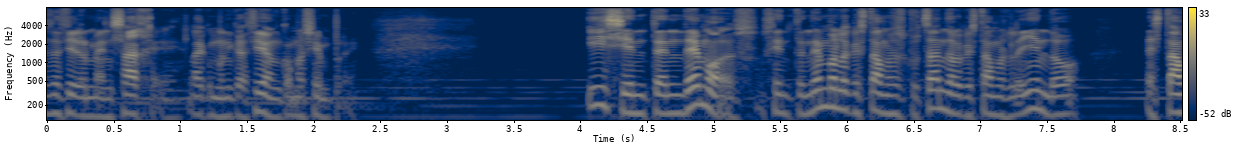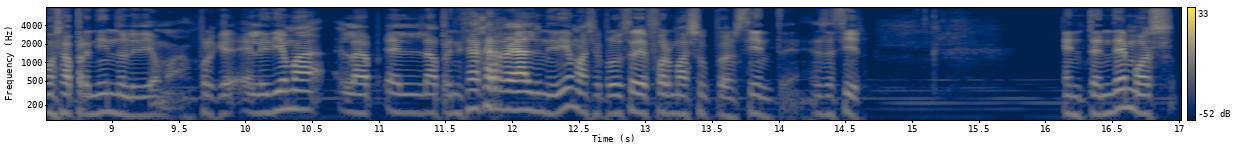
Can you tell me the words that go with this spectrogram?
Es decir, el mensaje, la comunicación, como siempre. Y si entendemos, si entendemos lo que estamos escuchando, lo que estamos leyendo, estamos aprendiendo el idioma. Porque el idioma, el aprendizaje real de un idioma se produce de forma subconsciente. Es decir, entendemos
